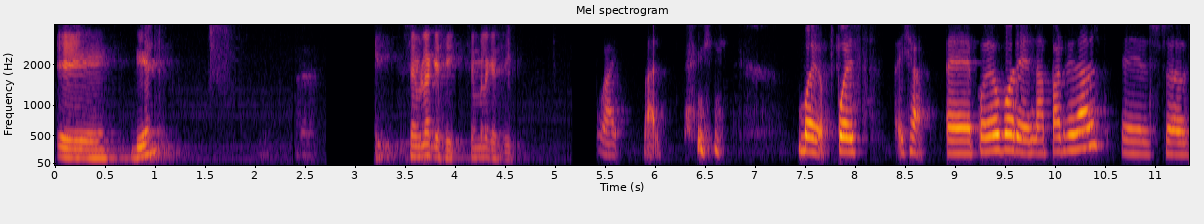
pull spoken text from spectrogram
Eh, bien. Sembla que sí, sembla que sí. Guai, val. bueno, pues això, eh, podeu veure en la part de dalt els, eh,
